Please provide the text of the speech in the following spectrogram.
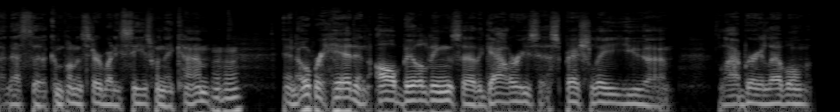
Uh, that's the components that everybody sees when they come. Mm-hmm. And overhead in all buildings, uh, the galleries especially, you uh, library level,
